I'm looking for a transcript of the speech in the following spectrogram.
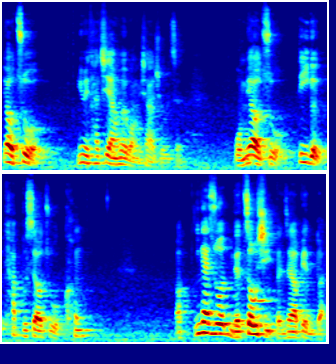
要做，因为它既然会往下修正，我们要做第一个，它不是要做空啊，应该是说你的周期本身要变短。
